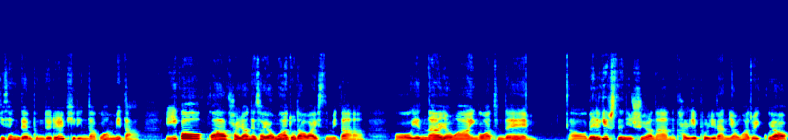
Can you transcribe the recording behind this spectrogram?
희생된 분들을 기린다고 합니다. 이것과 관련해서 영화도 나와 있습니다. 어, 옛날 영화인 것 같은데, 어, 멜 깁슨이 주연한 갈리폴리라는 영화도 있고요.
